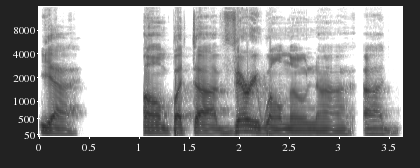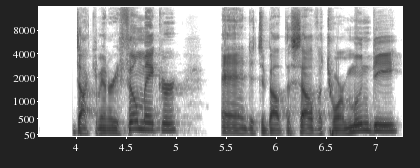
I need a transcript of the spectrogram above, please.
Yeah. Um, but uh, very well known uh, uh, documentary filmmaker, and it's about the Salvator Mundi,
